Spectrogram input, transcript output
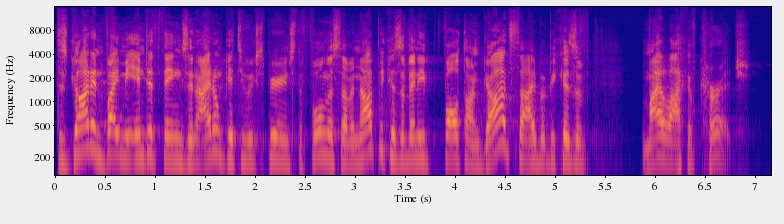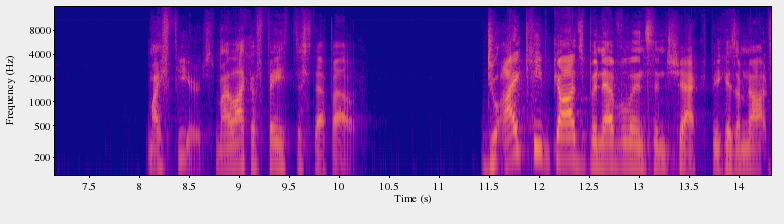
Does God invite me into things and I don't get to experience the fullness of it, not because of any fault on God's side, but because of my lack of courage, my fears, my lack of faith to step out? Do I keep God's benevolence in check because I'm not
